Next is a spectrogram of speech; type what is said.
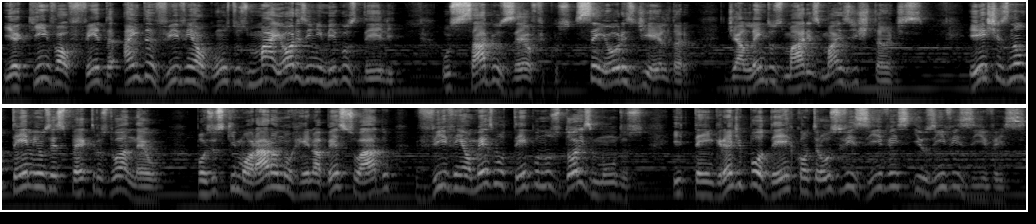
E aqui em Valfenda ainda vivem alguns dos maiores inimigos dele, os Sábios Élficos, Senhores de Eldar, de além dos mares mais distantes. Estes não temem os espectros do Anel, pois os que moraram no Reino Abençoado vivem ao mesmo tempo nos dois mundos, e têm grande poder contra os visíveis e os invisíveis.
